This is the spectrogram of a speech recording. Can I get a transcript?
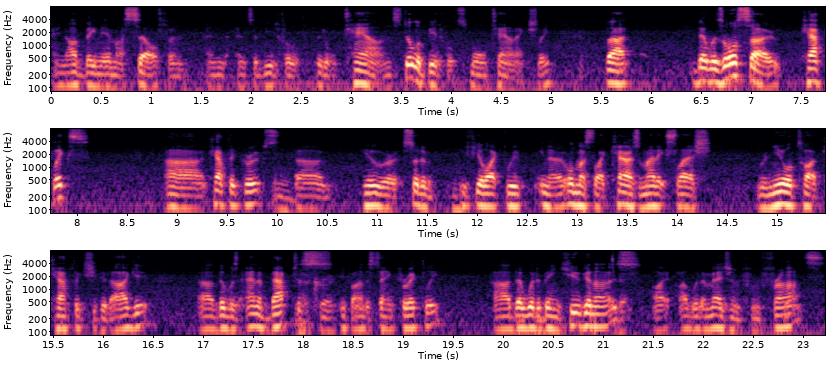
And I've been there myself, and, and, and it's a beautiful little town, still a beautiful small town actually. But there was also Catholics, uh, Catholic groups mm. uh, who were sort of, if you like, you know, almost like charismatic slash renewal type Catholics, you could argue. Uh, there was Anabaptists, if I understand correctly. Uh, there would have been Huguenots, yeah. I, I, would imagine, from France,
